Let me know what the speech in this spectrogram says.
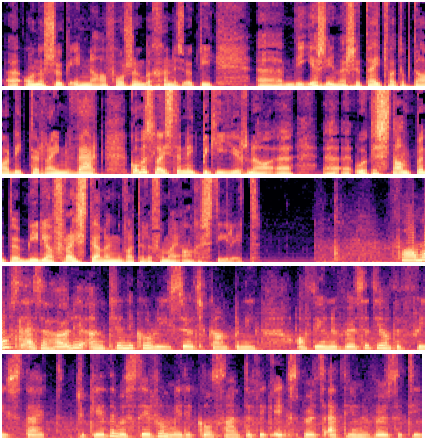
uh, ondersoek en navorsing begin. Dis ook die uh, die eerste universiteit wat op daardie terrein werk. Kom ons luister net bietjie hier na 'n uh, uh, uh, ook 'n standpunt 'n media vrystelling wat hulle vir my aangestuur het. Pharmos as a wholly owned clinical research company of the University of the Free State, together with several medical scientific experts at the university,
